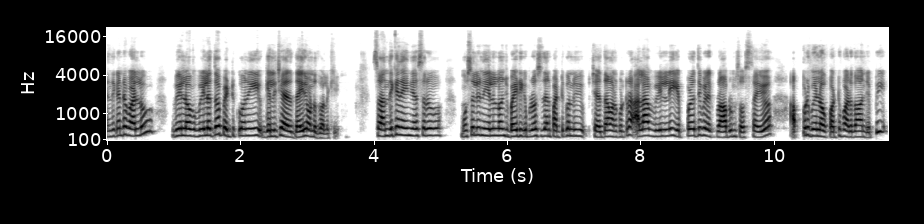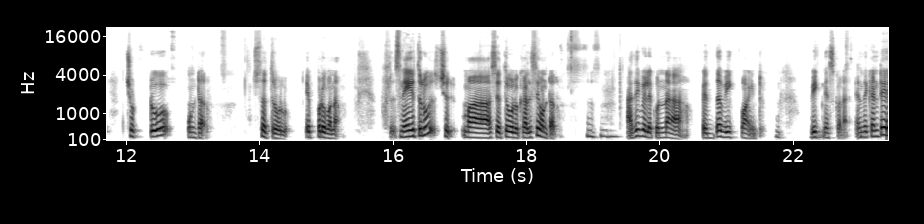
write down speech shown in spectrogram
ఎందుకంటే వాళ్ళు వీళ్ళ వీళ్ళతో పెట్టుకొని గెలిచే ధైర్యం ఉండదు వాళ్ళకి. సో అందుకని ఏం చేస్తారు? ముసలి నీళ్ళలోంచి బయటికి ఎప్పుడు వస్తే దాన్ని పట్టుకొని చేద్దాం అనుకుంటారో. అలా వీళ్ళని ఎప్పుడైతే వీళ్ళకి ప్రాబ్లమ్స్ వస్తాయో అప్పుడు వీళ్ళు ఒక పట్టు పడదాం అని చెప్పి చుట్టూ ఉంటారు. శత్రువులు. ఎప్పుడు కూడా. స్నేహితులు మా శత్రువులు కలిసి ఉంటారు. అది వీళ్ళకున్న పెద్ద వీక్ పాయింట్. వీక్నెస్ కూడా. ఎందుకంటే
